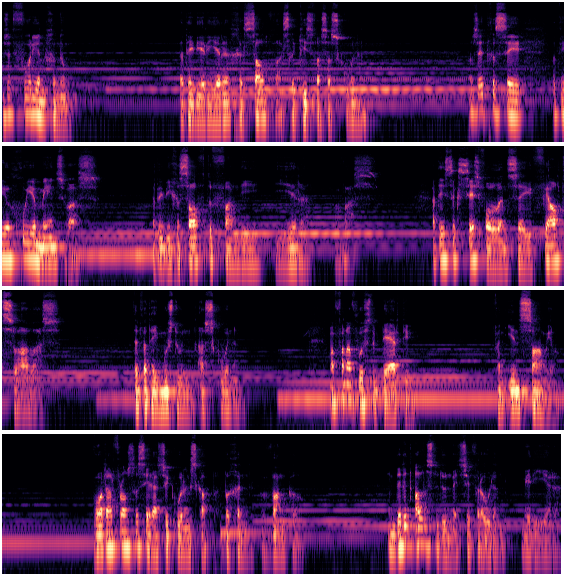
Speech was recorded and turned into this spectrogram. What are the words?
Ons het voorheen genoem dat hy deur die Here gesalf was, gekies was as koning. Ons het gesê dat hy 'n goeie mens was, dat hy die gesalfde van die Here was. Dat hy suksesvol in sy veldslaaf was. Dit wat hy moes doen as koning. Maar vanaf hoofstuk 13 van 1 Samuel word daar vir ons gesê dat sy koningskap begin wankel. En dit het alles te doen met sy verhouding met die Here.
